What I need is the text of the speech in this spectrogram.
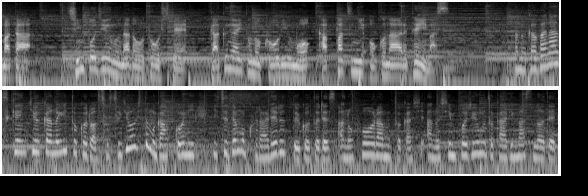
またシンポジウムなどを通して学外との交流も活発に行われています。あのガバナンス研究家のいいところは卒業しても学校にいつでも来られるということです。あのフォーラムとかあのシンポジウムとかありますので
